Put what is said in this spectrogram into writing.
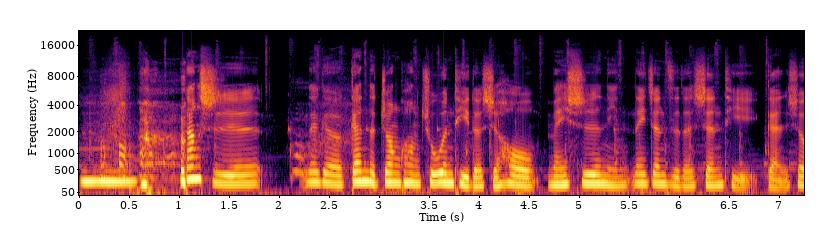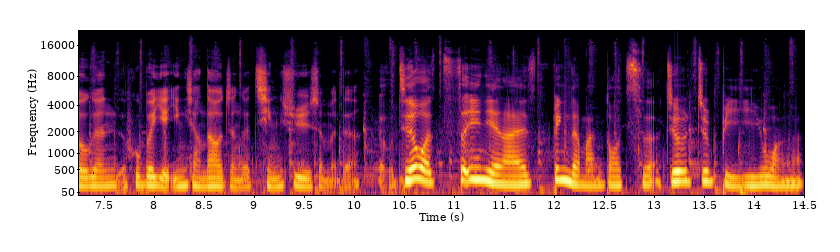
嗯，当时那个肝的状况出问题的时候，梅师，您那阵子的身体感受跟会不会也影响到整个情绪什么的？其实我这一年来病的蛮多次，就就比以往啊，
